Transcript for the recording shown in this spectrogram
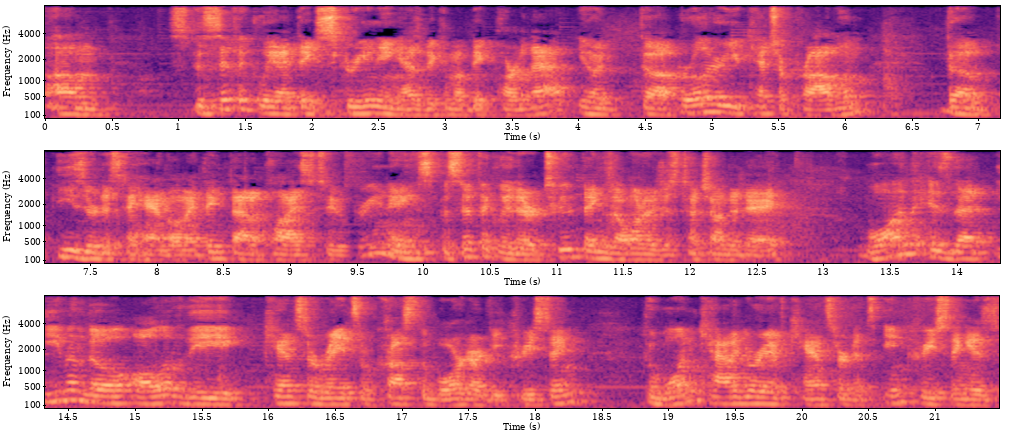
Um, specifically, I think screening has become a big part of that. You know, the earlier you catch a problem, the easier it is to handle, and I think that applies to screening. Specifically, there are two things I want to just touch on today. One is that even though all of the cancer rates across the board are decreasing, the one category of cancer that's increasing is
